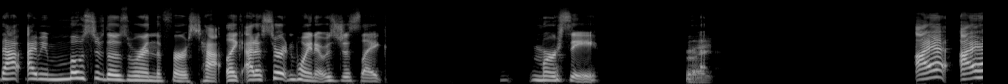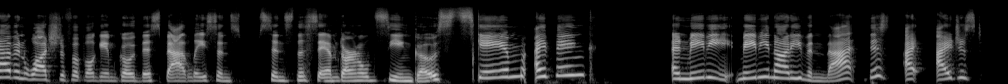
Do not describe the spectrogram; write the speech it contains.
that, I mean, most of those were in the first half. Like at a certain point, it was just like, mercy. Right. I I haven't watched a football game go this badly since since the Sam Darnold seeing ghosts game, I think. And maybe maybe not even that. This I I just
